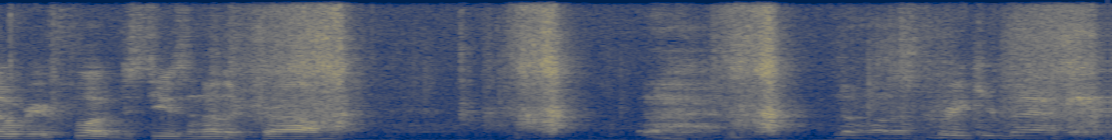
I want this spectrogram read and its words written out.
over your float, just use another trowel. Don't want to break your back.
